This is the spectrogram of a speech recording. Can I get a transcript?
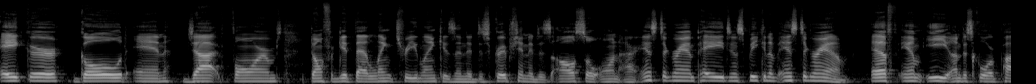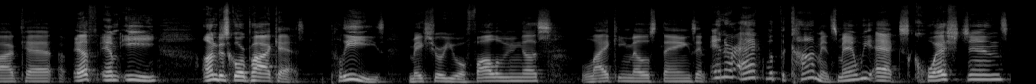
Acre, Gold, and Jot Forms. Don't forget that Linktree link is in the description. It is also on our Instagram page. And speaking of Instagram, FME underscore podcast, FME underscore podcast please make sure you are following us, liking those things, and interact with the comments, man. We ask questions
